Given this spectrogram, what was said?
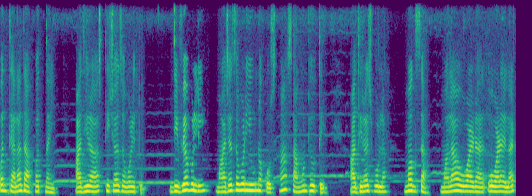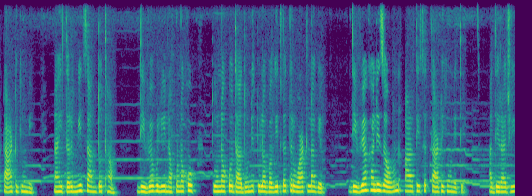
पण त्याला दाखवत नाही. आधिराज तिच्या जवळ येतो. दिव्या बोलली माझ्याजवळ येऊ नकोस हां सांगून ठेवते. आधिराज बोला मग जा मला ओवाडा ओवाळायला टाट घेऊन ये नाहीतर मीच जाणतो थांब. दिव्या बोली नको नको तू नको दादूने तुला बघितलं तर वाट लागेल. दिव्या खाली जाऊन आरतीचं ताट घेऊन येते. आधिराजही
